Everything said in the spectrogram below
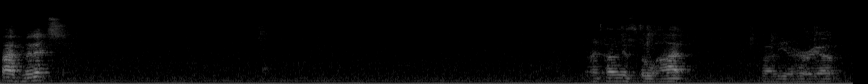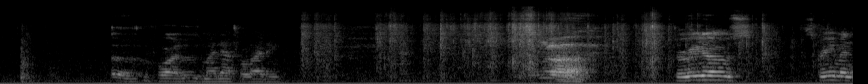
five minutes. My tongue is still hot. so I need to hurry up uh, before I lose my natural lighting. Ugh. Doritos Screamin'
